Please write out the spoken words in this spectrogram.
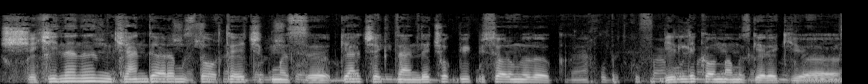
Şekillenin kendi aramızda ortaya çıkması gerçekten de çok büyük bir sorumluluk. Birlik olmamız gerekiyor.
